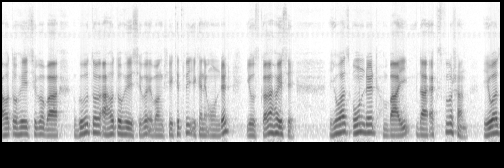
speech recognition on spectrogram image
আহত হয়েছিল বা গুরুতর আহত হয়েছিল এবং সেক্ষেত্রেই এখানে ওন্ডেড ইউজ করা হয়েছে। He was wounded by the explosion he was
